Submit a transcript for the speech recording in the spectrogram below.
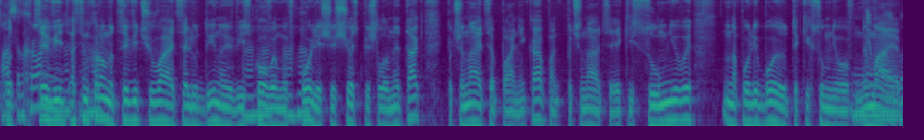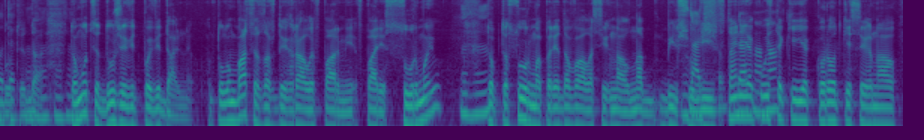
Асинхронно, це від ага. асинхронно це відчувається людиною, військовими в полі, що щось пішло не так. Починається паніка, пан- починаються якісь сумніви. На полі бою таких сумнівів не, Не має бути. бути. да. Ага, Тому це дуже відповідально. Тулумбаси завжди грали в парі, в парі з сурмою. Тобто сурма передавала сигнал на більшу Дальшу, відстань, да, якусь ага. такий, як короткий сигнал.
